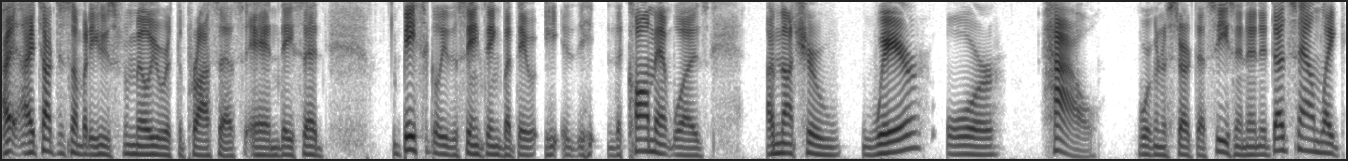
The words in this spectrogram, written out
I, I talked to somebody who's familiar with the process, and they said basically the same thing, but they he, the comment was, "I'm not sure where or how we're going to start that season," and it does sound like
